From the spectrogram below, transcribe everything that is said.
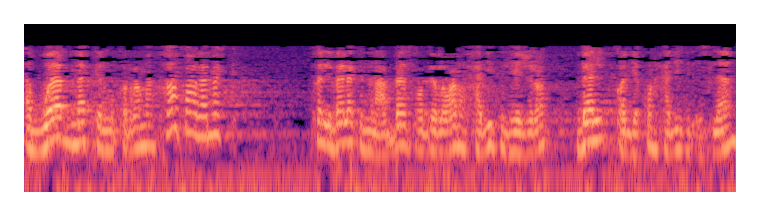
أبواب مكة المكرمة خاف على مكة. خلي بالك أن العباس رضي الله عنه حديث الهجرة بل قد يكون حديث الإسلام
